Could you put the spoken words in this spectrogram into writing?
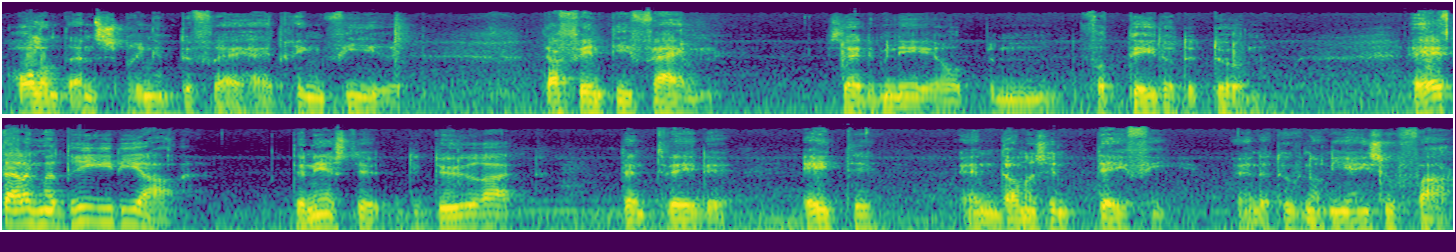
Holland en springend de vrijheid ging vieren. Dat vindt hij fijn, zei de meneer op een vertederde toon. Hij heeft eigenlijk maar drie idealen. Ten eerste de deur uit, ten tweede eten en dan eens een tefi. En dat hoeft nog niet eens zo vaak.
